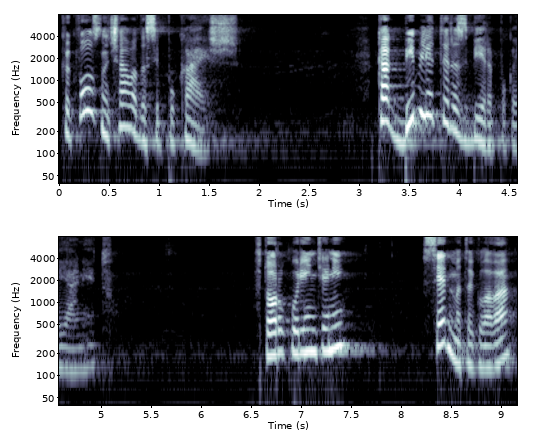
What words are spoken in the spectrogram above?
Какво означава да се покаеш? Как Библията разбира покаянието? Второ Коринтияни, 7 глава,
